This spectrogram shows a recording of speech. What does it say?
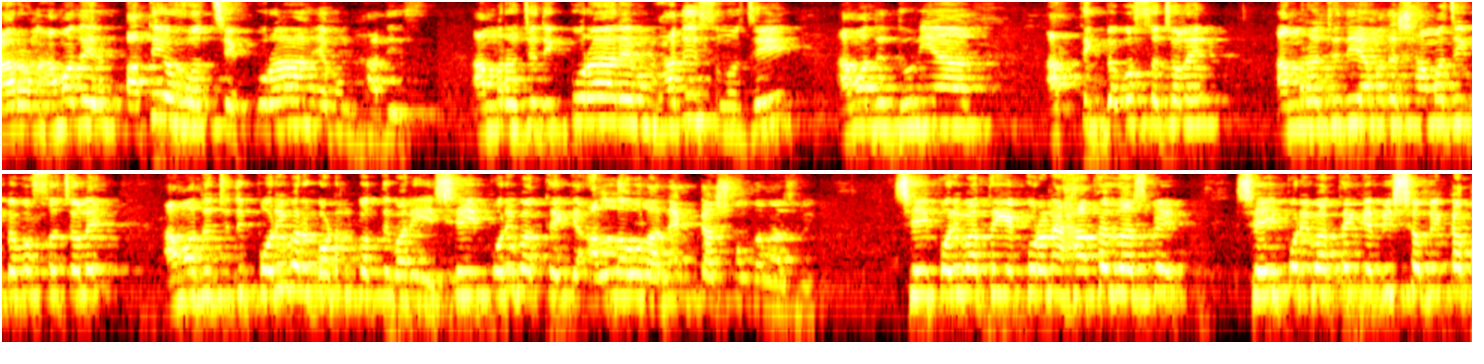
কারণ আমাদের পাতেও হচ্ছে কোরআন এবং হাদিস। আমরা যদি কোরআন এবং হাদিস অনুযায়ী আমাদের দুনিয়ার আর্থিক ব্যবস্থা চলে, আমরা যদি আমাদের সামাজিক ব্যবস্থা চলে, আমাদের যদি পরিবার গঠন করতে পারি, সেই পরিবার থেকে আল্লাহওয়ালা নেককার সন্তান আসবে। সেই পরিবার থেকে কোরআনে হাফেজ আসবে, সেই পরিবার থেকে বিশ্ববিখ্যাত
